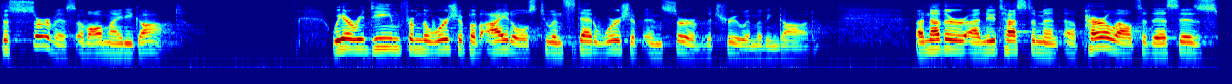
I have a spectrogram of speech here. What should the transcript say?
the service of Almighty God. We are redeemed from the worship of idols to instead worship and serve the true and living God. Another uh, New Testament uh, parallel to this is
